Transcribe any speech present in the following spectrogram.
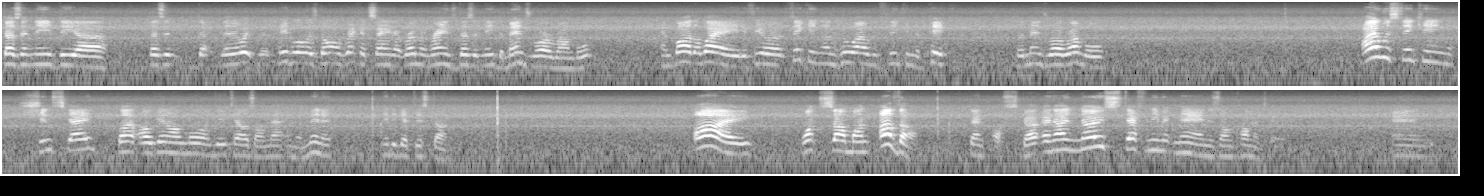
doesn't need the, uh, doesn't, people always go on record saying that Roman Reigns doesn't need the Men's Royal Rumble. And by the way, if you're thinking on who I was thinking to pick for the Men's Royal Rumble, I was thinking Shinsuke, but I'll get on more details on that in a minute. Need to get this done. I want someone other than Asuka, and I know Stephanie McMahon is on commentary.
